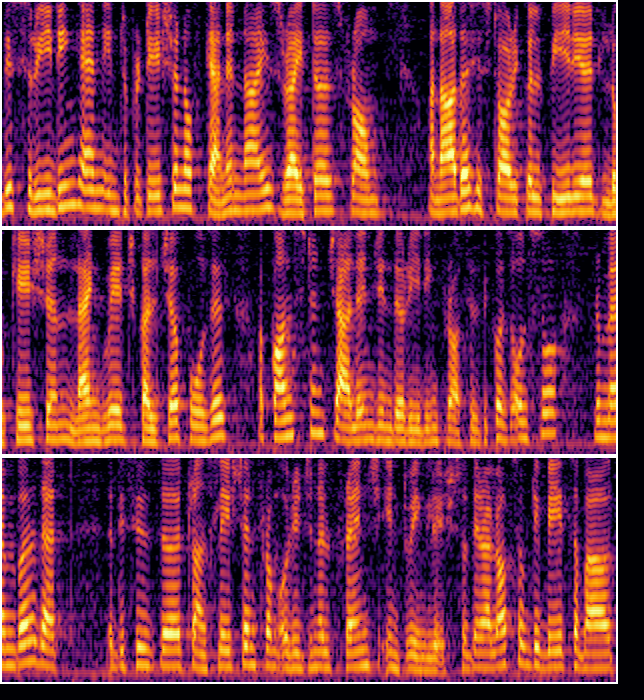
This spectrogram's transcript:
this reading and interpretation of canonized writers from Another historical period, location, language, culture poses a constant challenge in the reading process, because also remember that this is the translation from original French into English. So, there are lots of debates about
